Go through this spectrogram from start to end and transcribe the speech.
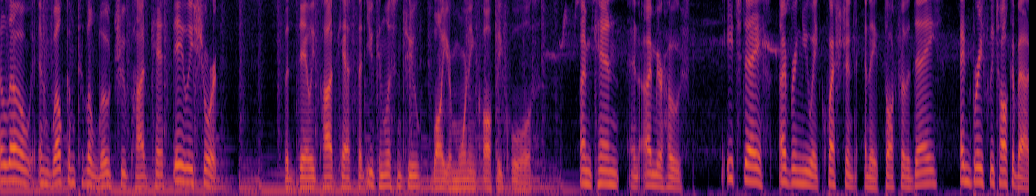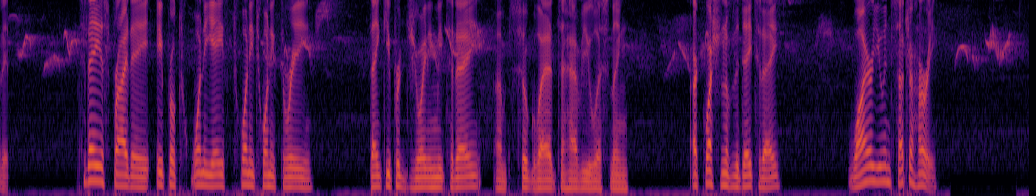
Hello, and welcome to the Low Chew Podcast Daily Short, the daily podcast that you can listen to while your morning coffee cools. I'm Ken, and I'm your host. Each day, I bring you a question and a thought for the day and briefly talk about it. Today is Friday, April 28th, 2023. Thank you for joining me today. I'm so glad to have you listening. Our question of the day today Why are you in such a hurry?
